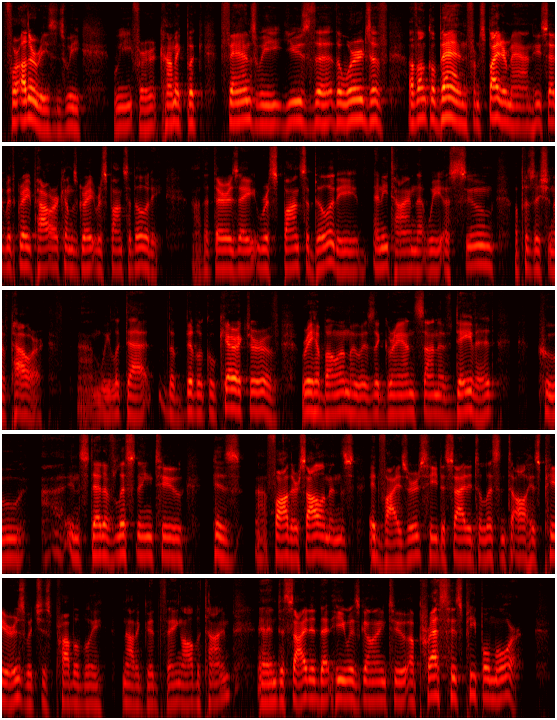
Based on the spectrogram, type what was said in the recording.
for other reasons. We we, for comic book fans, we use the, the words of, of Uncle Ben from Spider Man, who said, With great power comes great responsibility. Uh, that there is a responsibility anytime that we assume a position of power. Um, we looked at the biblical character of Rehoboam, who is the grandson of David, who, uh, instead of listening to his uh, Father Solomon's advisors, he decided to listen to all his peers, which is probably not a good thing all the time, and decided that he was going to oppress his people more.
